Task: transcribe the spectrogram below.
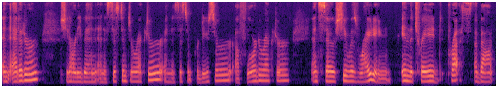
an editor She'd already been an assistant director, an assistant producer, a floor director. And so she was writing in the trade press about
